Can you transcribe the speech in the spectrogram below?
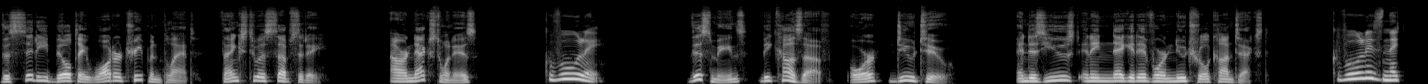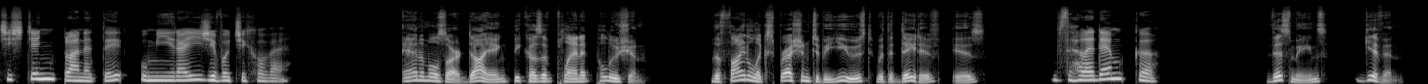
The city built a water treatment plant thanks to a subsidy. Our next one is Kvůli. this means because of or due to and is used in a negative or neutral context. Kvůli znečištění planety umírají živočichové. Animals are dying because of planet pollution. The final expression to be used with the dative is Vzhledem k. this means given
